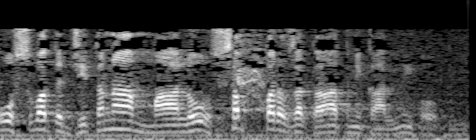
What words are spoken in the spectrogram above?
اس وقت جتنا مالو سب پر زکات نکالنی ہوگی۔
